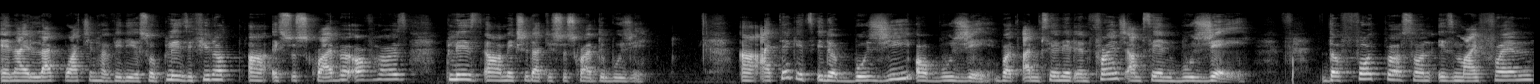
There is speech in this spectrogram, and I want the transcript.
and i like watching her videos. So please if you're not uh, a subscriber of hers please uh, make sure that you subscribe to bougie uh, I think it's either bougie or bougie but I'm saying it in French I'm saying bougie the fourth person is my friend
